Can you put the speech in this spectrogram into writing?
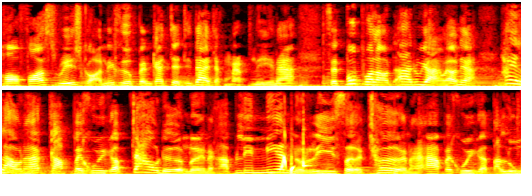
h a l Force Reach ก่อนนี่คือเป็นแกดเจ็ตที่ได้จากแมปนี้นะเสร็จปุ๊บพอเราได้ทุกอย่างแล้วเนี่ยให้เรานะฮะกลับไปคุยกับเจ้าเดิมเลยนะครับ Linear Researcher นะฮะไปคุยกับตาลุง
